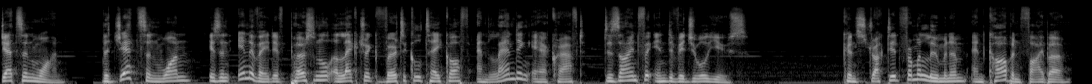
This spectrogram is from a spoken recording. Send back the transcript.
Jetson 1 The Jetson 1 is an innovative personal electric vertical takeoff and landing aircraft designed for individual use. Constructed from aluminum and carbon fiber,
